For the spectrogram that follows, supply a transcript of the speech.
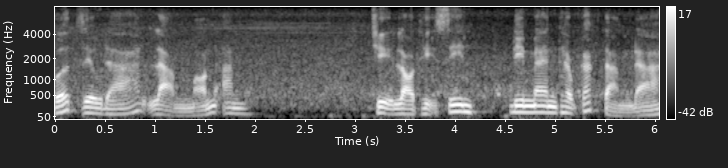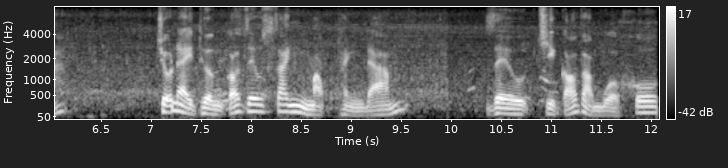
vớt rêu đá làm món ăn. Chị Lò Thị Xin đi men theo các tảng đá. Chỗ này thường có rêu xanh mọc thành đám. Rêu chỉ có vào mùa khô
